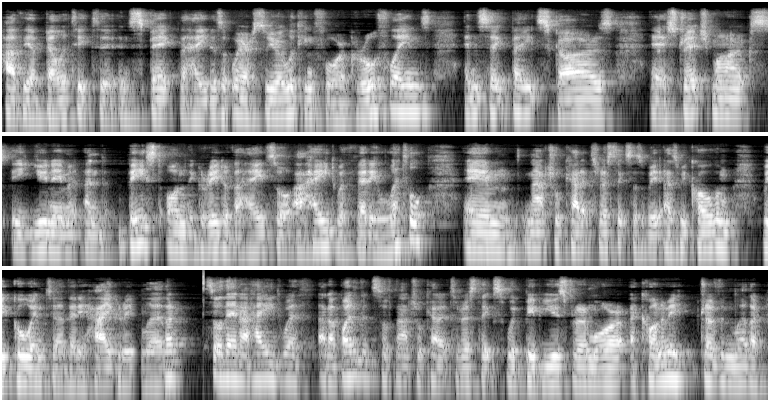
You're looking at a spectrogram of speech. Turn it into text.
have the ability to inspect the hide, as it were. So you're looking for growth lines, insect bites, scars, uh, stretch marks, uh, you name it, and based on the grade of the hide, so a hide with very little um, natural characteristics, as we as we call them, we go into a very high grade leather. So then a hide with an abundance of natural characteristics would be used for a more economy-driven leather.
